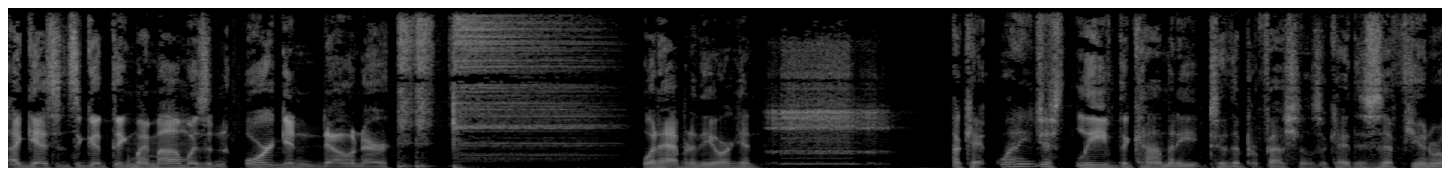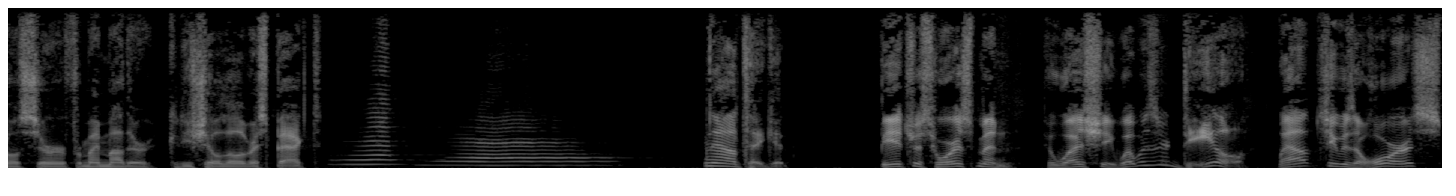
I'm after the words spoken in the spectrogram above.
I guess it's a good thing my mom was an organ donor. What happened to the organ? Okay, why don't you just leave the comedy to the professionals, okay? This is a funeral, sir, for my mother. Could you show a little respect? I'll take it. Beatrice Horseman. Who was she? What was her deal? Well, she was a horse.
